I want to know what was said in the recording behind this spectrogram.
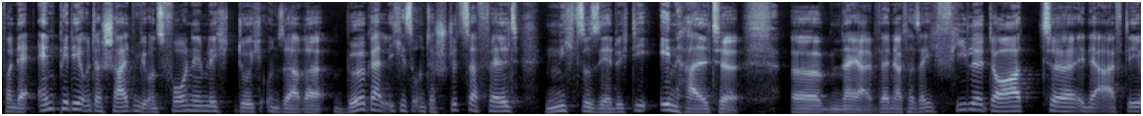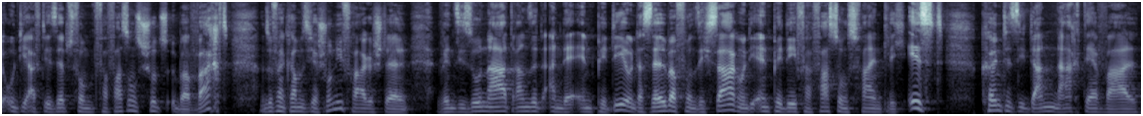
von der NPD unterscheiden wir uns vornehmlich durch unser bürgerliches Unterstützerfeld, nicht so sehr durch die Inhalte. Ähm, naja, werden ja tatsächlich viele dort äh, in der AfD und die AfD selbst vom Verfassungsschutz überwacht. Insofern kann man sich ja schon die Frage stellen, wenn sie so nah dran sind an der NPD und das selber von sich sagen und die NPD verfassungsfeindlich ist, könnte sie dann nach der Wahl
